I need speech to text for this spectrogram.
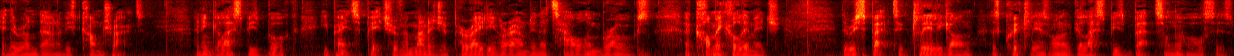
in the rundown of his contract. And in Gillespie's book, he paints a picture of a manager parading around in a towel and brogues, a comical image. The respect had clearly gone as quickly as one of Gillespie's bets on the horses.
